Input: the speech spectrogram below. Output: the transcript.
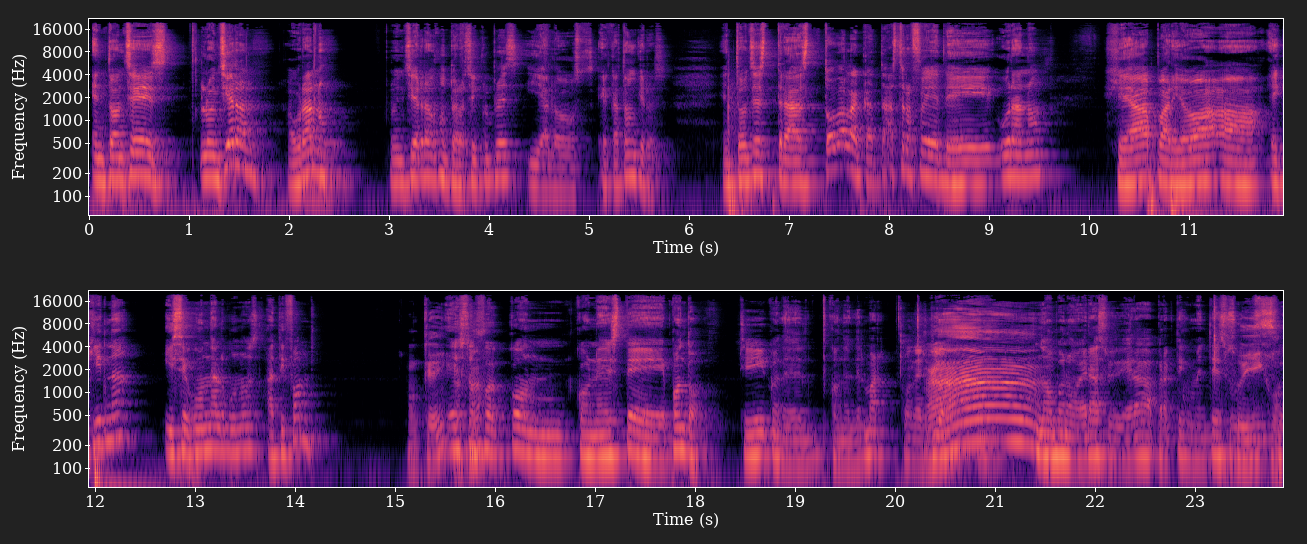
Entonces, lo encierran a Urano. Lo encierran junto a los cíclopes y a los hecatónquiros. Entonces, tras toda la catástrofe de Urano, Gea parió a, a Equidna y según algunos a Tifón. Ok. Esto ajá. fue con, con este Ponto, sí, con el, con el del mar. Con el tío. Ah. No, bueno, era, su, era prácticamente su, Su hijo.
